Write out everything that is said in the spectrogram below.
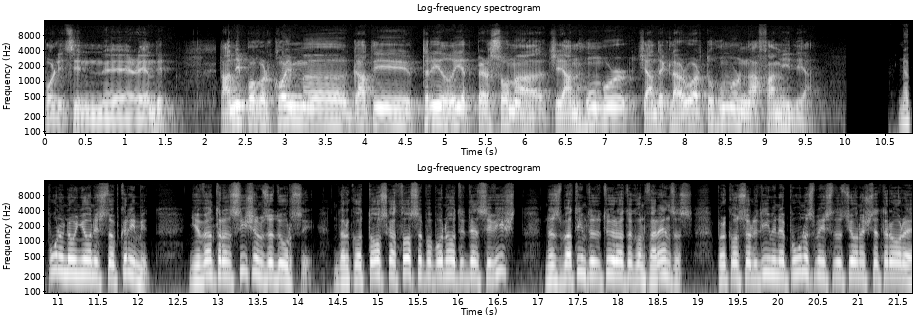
policinë e rendit. Tani po kërkojmë gati tridhjetë persona që janë humbur, që janë deklaruar të humbur nga familja. Në punën e Unioni Stop Krimit, një vend të rëndësishëm zë Durrësi, ndërkohë Toska thotë se po punohet intensivisht në zbatim të detyrave të Konferencës për konsolidimin e punës me institucionet shtetërore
